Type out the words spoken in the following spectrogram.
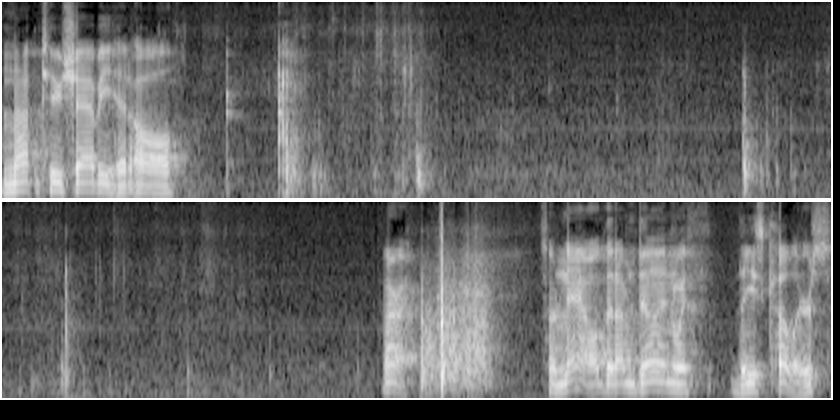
Not too shabby at all. Alright, so now that I'm done with these colors,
